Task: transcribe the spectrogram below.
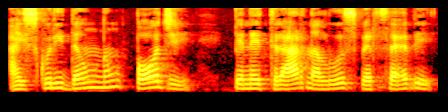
A escuridão não pode penetrar na luz, percebe?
